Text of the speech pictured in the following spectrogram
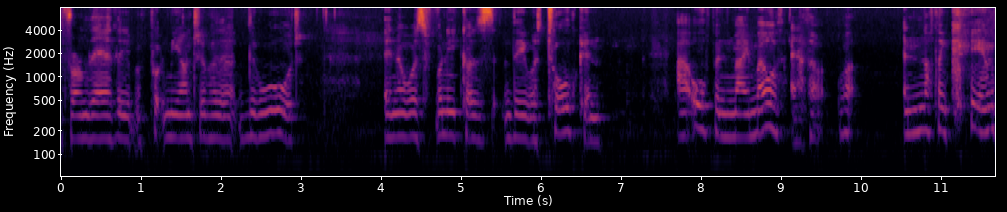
From there, they put me onto the, the ward and it was funny because they were talking. I opened my mouth and I thought, what? And nothing came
